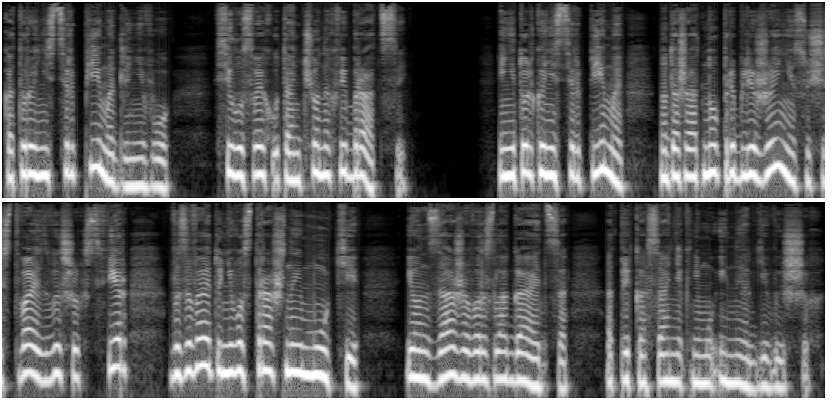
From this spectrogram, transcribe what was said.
которые нестерпимы для него в силу своих утонченных вибраций? И не только нестерпимы, но даже одно приближение существа из высших сфер вызывает у него страшные муки, и он заживо разлагается – от прикасания к нему энергии высших.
